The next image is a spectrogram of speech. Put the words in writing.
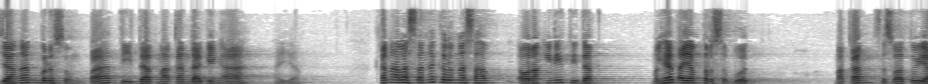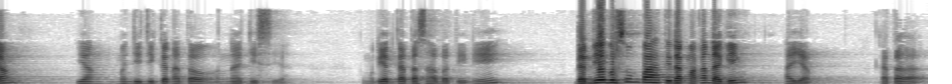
Jangan bersumpah tidak makan daging ah, ayam. Kan alasannya karena orang ini tidak melihat ayam tersebut makan sesuatu yang yang menjijikan atau najis ya. Kemudian kata sahabat ini dan dia bersumpah tidak makan daging ayam. Kata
